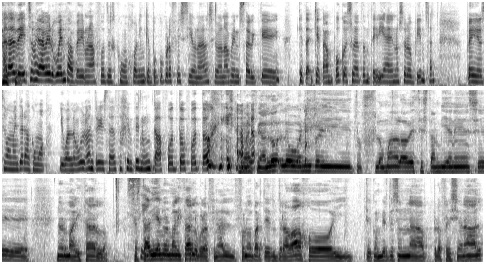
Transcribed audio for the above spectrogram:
Ahora de hecho me da vergüenza pedir una foto, es como, jolín, qué poco profesional, se van a pensar que, que, ta- que tampoco es una tontería, ¿eh? no se lo piensan. Pero en ese momento era como, igual no vuelvo a entrevistar a esta gente nunca, foto, foto. Y No, al ahora- final lo, lo bonito y lo malo a veces también es eh, normalizarlo. O sea, Sí. está bien normalizarlo porque al final forma parte de tu trabajo y te conviertes en una profesional.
